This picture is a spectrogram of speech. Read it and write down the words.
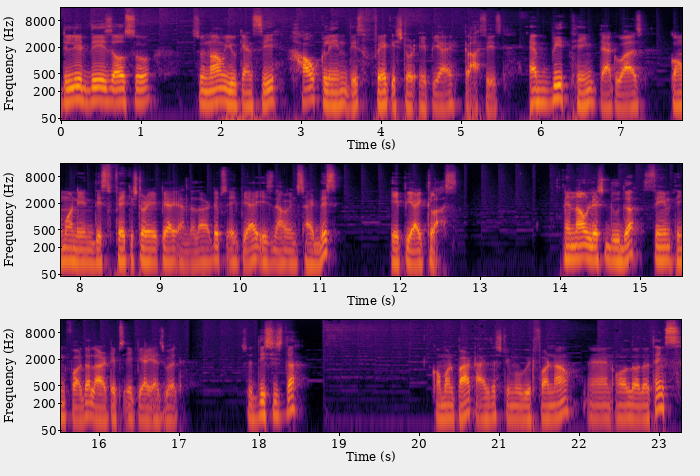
delete these also. So now you can see how clean this fake store api class is. Everything that was common in this fake store API and the Laratips API is now inside this API class. And now let's do the same thing for the Laratips API as well. So this is the common part. I'll just remove it for now and all the other things.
